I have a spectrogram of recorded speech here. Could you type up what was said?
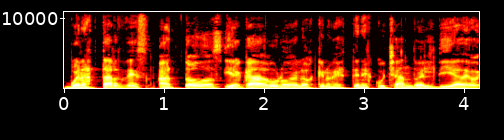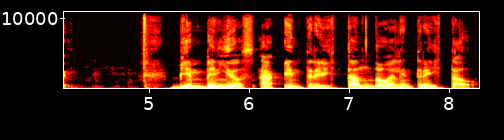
Buenas tardes a todos y a cada uno de los que nos estén escuchando el día de hoy. Bienvenidos a Entrevistando al Entrevistado,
